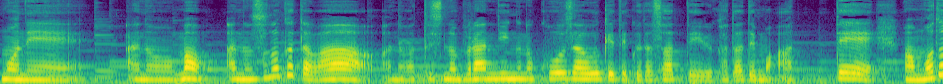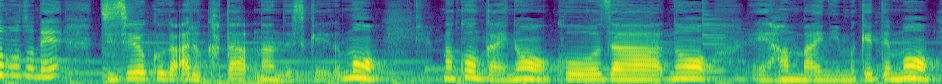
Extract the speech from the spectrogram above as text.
もうねあの、まあ、あのその方はあの私のブランディングの講座を受けてくださっている方でもあってもともとね実力がある方なんですけれども、まあ、今回の講座の、えー、販売に向けても、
